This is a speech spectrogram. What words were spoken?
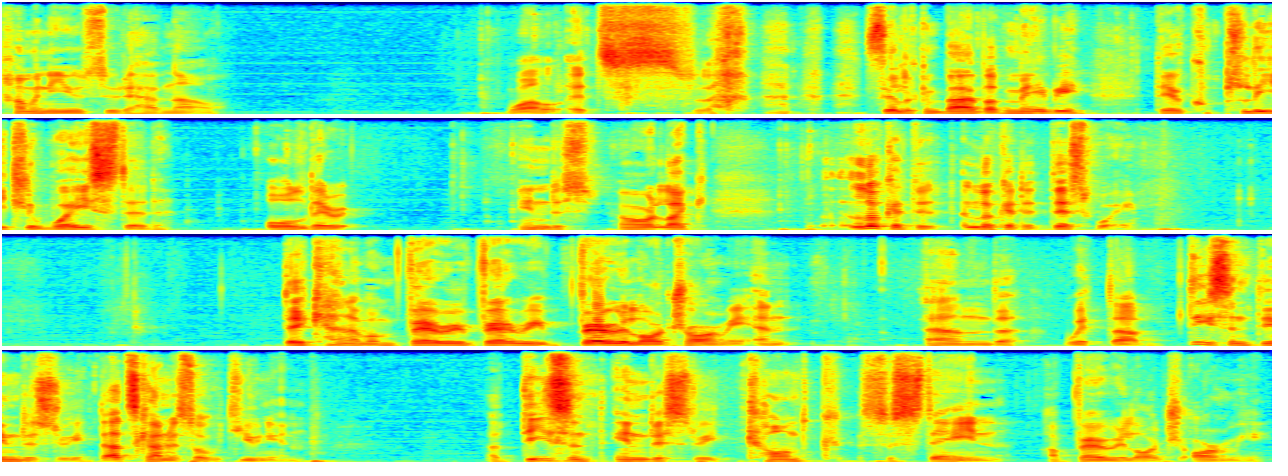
How many units do they have now? Well, it's still looking bad, but maybe they have completely wasted all their industry. Or like, look at it. Look at it this way they can have a very, very, very large army and and with a decent industry. That's kind of Soviet Union. A decent industry can't sustain a very large army.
